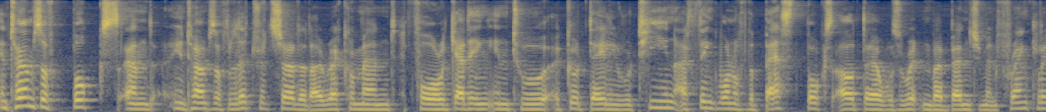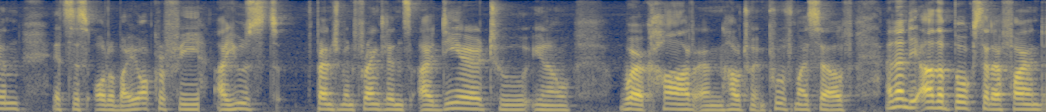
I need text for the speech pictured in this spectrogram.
in terms of books and in terms of literature that I recommend for getting into a good daily routine, I think one of the best books out there was written by Benjamin Franklin. It's his autobiography. I used Benjamin Franklin's idea to, you know, work hard and how to improve myself. And then the other books that I find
